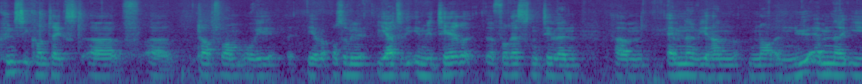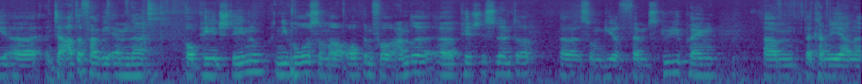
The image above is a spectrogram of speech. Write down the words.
kunst i kontekst-plattform, hvor vi også vil hjertelig invitere forresten til en emne. Vi har nå en ny emne i en teaterfaglig emne på ph.d.-nivå som er åpen for andre ph.d.-studenter, som gir fem studiepoeng. Um, da kan vi gjerne,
